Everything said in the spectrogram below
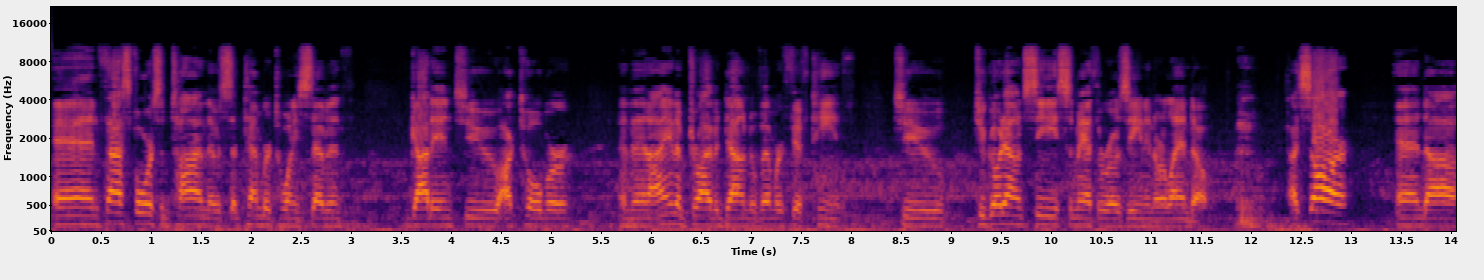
And fast forward some time, that was September 27th, got into October, and then I ended up driving down November 15th to, to go down and see Samantha Rosine in Orlando. I saw her, and, uh,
